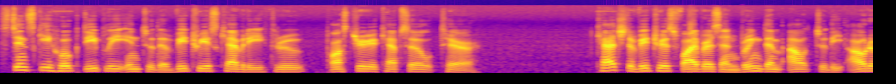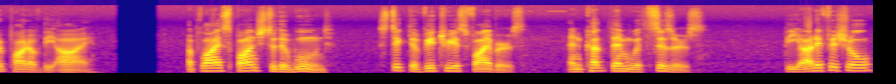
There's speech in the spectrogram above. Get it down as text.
Sinskey hook deeply into the vitreous cavity through posterior capsule tear. Catch the vitreous fibers and bring them out to the outer part of the eye. Apply sponge to the wound. Stick the vitreous fibers and cut them with scissors. The artificial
